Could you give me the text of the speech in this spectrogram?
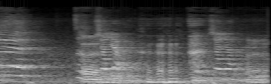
在这不像样，这不像样的。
